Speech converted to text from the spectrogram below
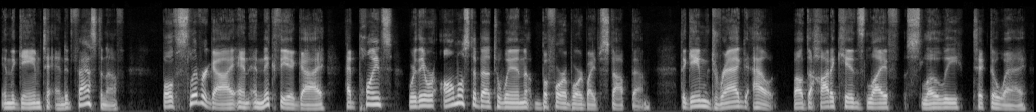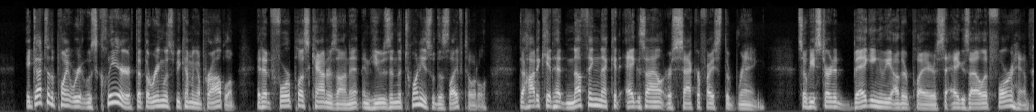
in the game to end it fast enough. Both Sliver Guy and Onyxia Guy had points where they were almost about to win before a board wipe stopped them. The game dragged out while Dihada Kid's life slowly ticked away. It got to the point where it was clear that the ring was becoming a problem. It had four plus counters on it, and he was in the 20s with his life total. Dihada Kid had nothing that could exile or sacrifice the ring. So he started begging the other players to exile it for him.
